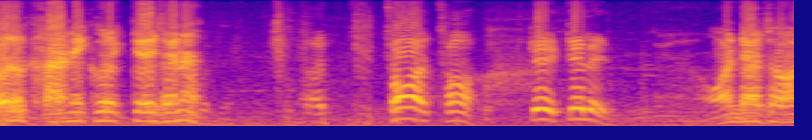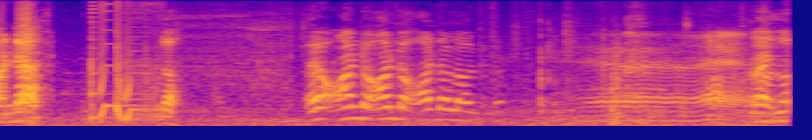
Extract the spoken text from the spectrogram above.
अरू खानेकुरो केही छैन छ छ। के के ल्याइ अन्डा छ अन्डा ल। ए अन्डा अन्डा अन्डा लगाउँदैछ ल ल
